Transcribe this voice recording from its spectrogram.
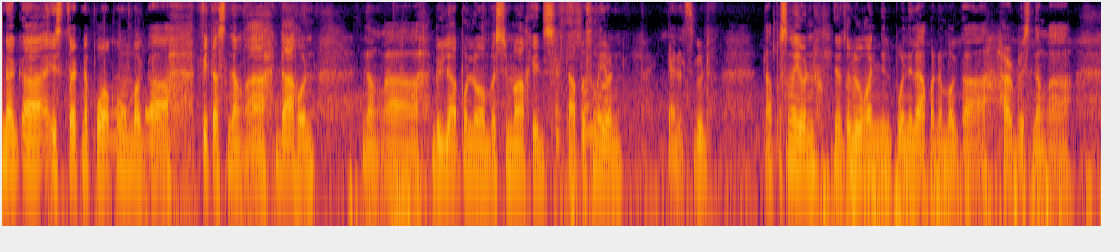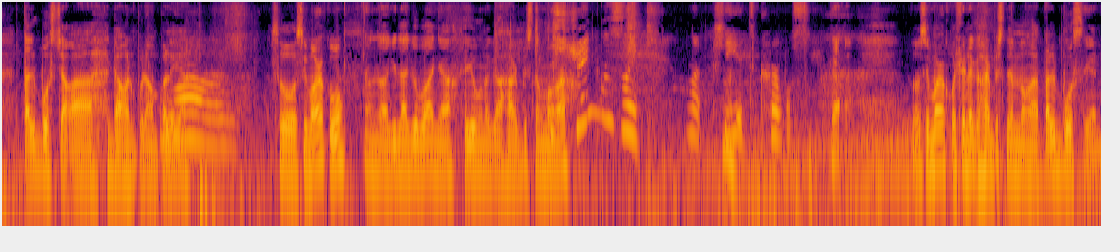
Nag-start na po akong mag-pitas ng ah, dahon ng ah, bigla pong lumabas yung mga kids. Tapos ngayon, yeah, that's good. Tapos ngayon, tinutulungan niyo po nila ako na mag-harvest ng ah, talbos tsaka dahon po ng ampalaya. Wow. So si Marco, ang ah, ginagawa niya, siya yung nag-harvest ng mga Was like, look, see, it's curls. Yeah. So si Marco siya nag-harvest ng mga talbos. Ayan.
